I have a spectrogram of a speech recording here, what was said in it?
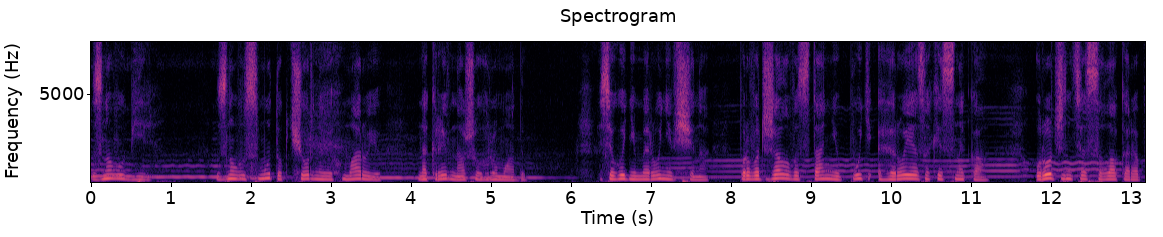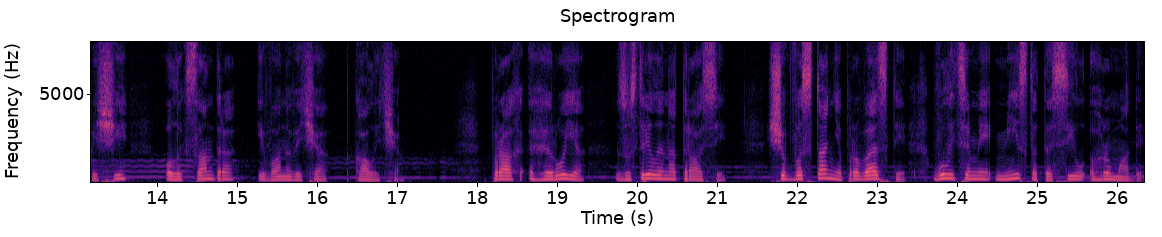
Знову біль, знову смуток чорною хмарою накрив нашу громаду. Сьогодні Миронівщина проводжала в останню путь героя-захисника, уродженця села Карапиші Олександра Івановича Ткалича. Прах героя зустріли на трасі, щоб востаннє провести вулицями міста та сіл громади.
